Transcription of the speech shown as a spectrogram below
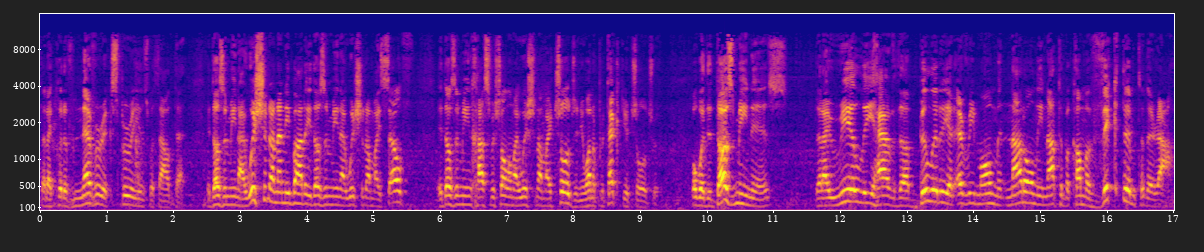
that I could have never experienced without that. It doesn't mean I wish it on anybody. It doesn't mean I wish it on myself. It doesn't mean chas v'shalom I wish on my children. You want to protect your children. But what it does mean is that I really have the ability at every moment not only not to become a victim to the Ra,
